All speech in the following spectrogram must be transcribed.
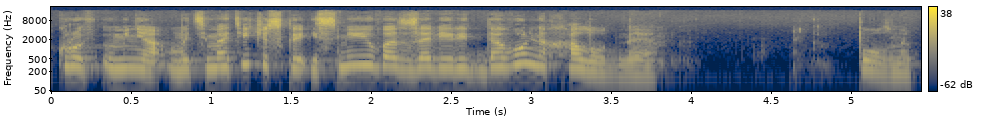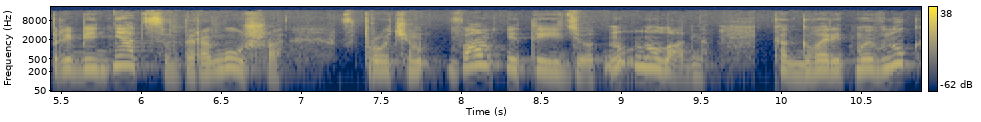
Кровь у меня математическая и, смею вас заверить, довольно холодная». Полно прибедняться, дорогуша. Впрочем, вам это идет. Ну, ну ладно. Как говорит мой внук,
